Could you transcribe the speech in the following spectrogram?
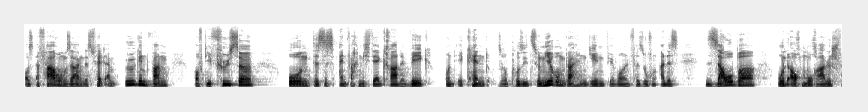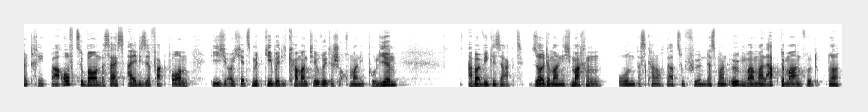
aus Erfahrung sagen, das fällt einem irgendwann auf die Füße und das ist einfach nicht der gerade Weg. Und ihr kennt unsere Positionierung dahingehend. Wir wollen versuchen, alles sauber und auch moralisch vertretbar aufzubauen. Das heißt, all diese Faktoren, die ich euch jetzt mitgebe, die kann man theoretisch auch manipulieren. Aber wie gesagt, sollte man nicht machen. Und das kann auch dazu führen, dass man irgendwann mal abgemahnt wird oder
